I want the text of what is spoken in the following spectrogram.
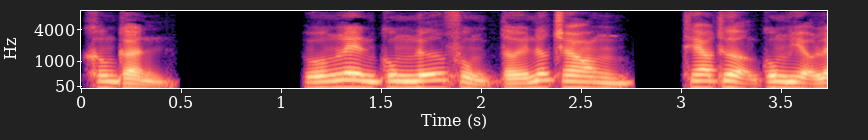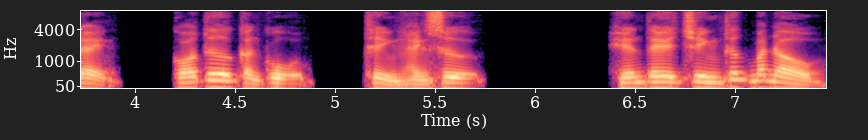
không cần. Uống lên cung nữ phủng tới nước trong, theo thượng cung hiệu lệnh, có tư cần cụ, thỉnh hành sự. Hiến tế chính thức bắt đầu.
